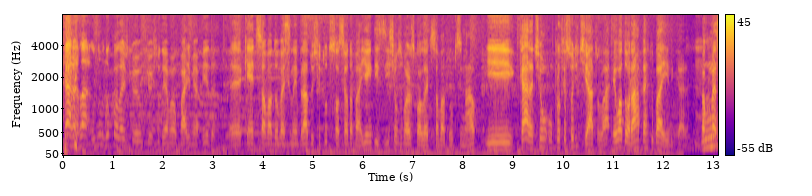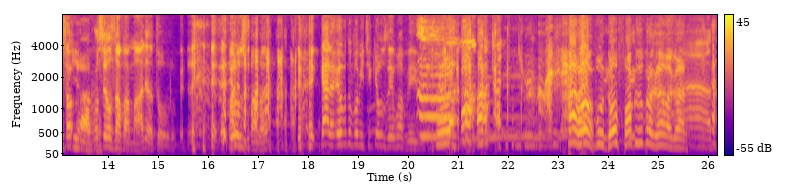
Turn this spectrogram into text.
Cara, lá no, no colégio que eu, que eu estudei a maior parte da minha vida, é, quem é de Salvador vai se lembrar do Instituto Social da Bahia, ainda existe, é um dos maiores colégios de Salvador, por sinal. E, cara, tinha um, um professor de teatro lá, eu adorava perturbar ele, cara. Pra Hum, começar, teatro. Você usava malha, touro? Eu, us- cara, eu não vou mentir que eu usei uma vez. Parou, mudou o foco do programa agora. Ah,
